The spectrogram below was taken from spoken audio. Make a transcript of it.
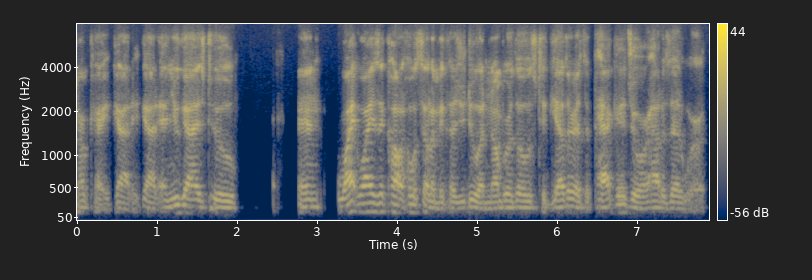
Okay, got it, got it. And you guys do, and why why is it called wholesaling? Because you do a number of those together as a package, or how does that work?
